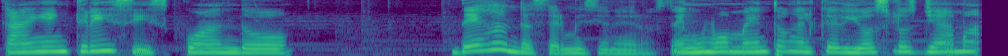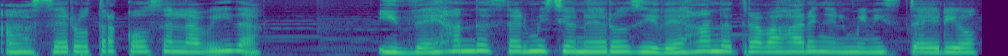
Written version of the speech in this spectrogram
caen en crisis cuando dejan de ser misioneros, en un momento en el que Dios los llama a hacer otra cosa en la vida y dejan de ser misioneros y dejan de trabajar en el ministerio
